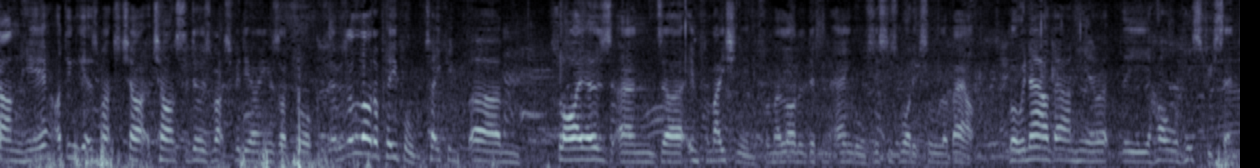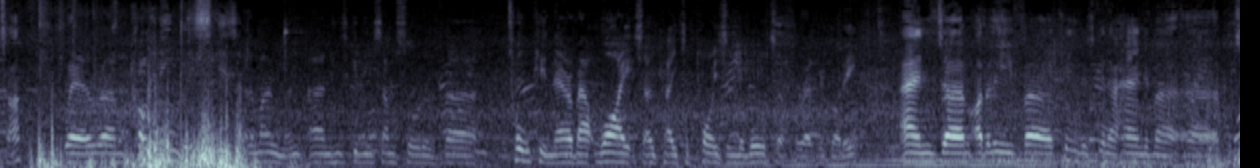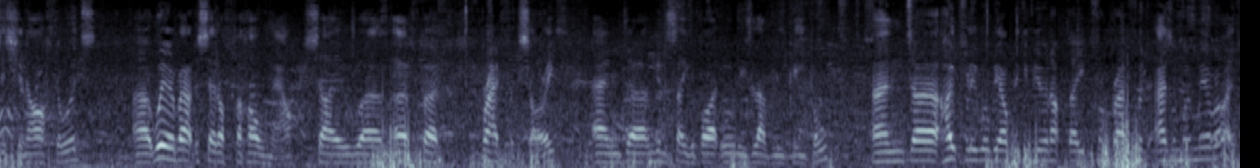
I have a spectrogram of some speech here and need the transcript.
done here. I didn't get as much ch- chance to do as much videoing as I thought because there was a lot of people taking um, flyers and uh, information in from a lot of different angles. This is what it's all about. But we're now down here at the Hull History Centre where um, Colin Inglis is at the moment and he's giving some sort of uh, talk in there about why it's okay to poison the water for everybody. And um, I believe uh, Kinga's going to hand him a, a petition afterwards. Uh, we're about to set off for Hull now, so um, uh, for Bradford, sorry, and uh, I'm going to say goodbye to all these lovely people, and uh, hopefully we'll be able to give you an update from Bradford as and when we arrive.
